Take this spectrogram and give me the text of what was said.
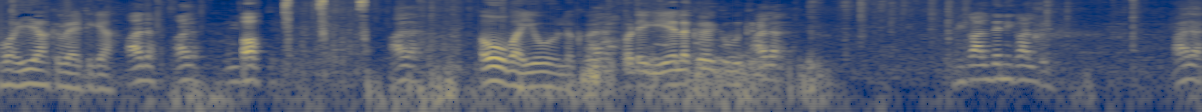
भाई आके बैठ गया। आजा आजा। ओ भाई ओ लक पड़ेगी ये लक कबूतर। निकाल दे निकाल दे। आजा।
